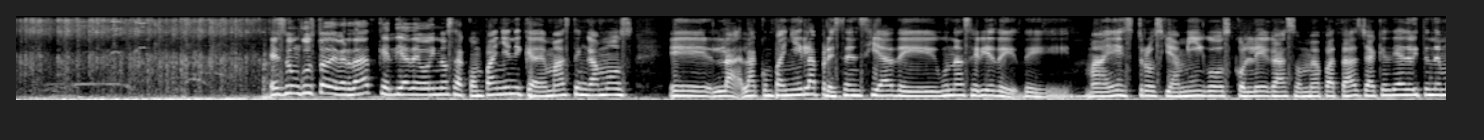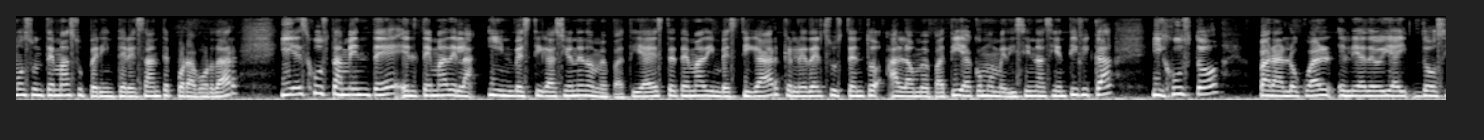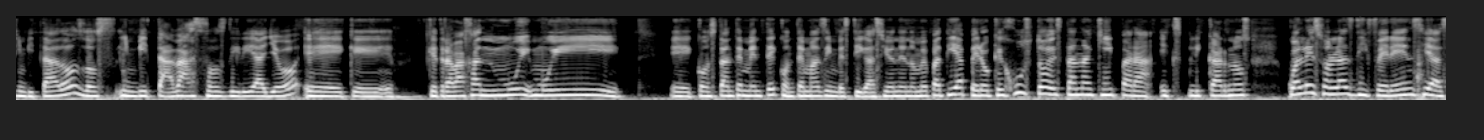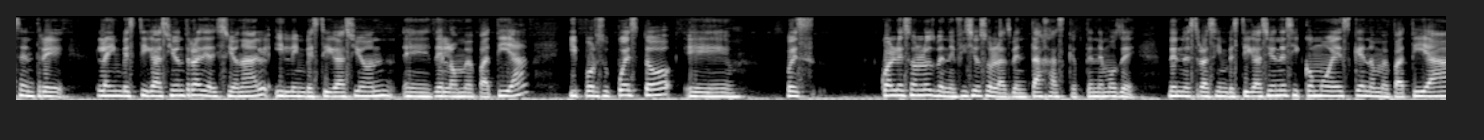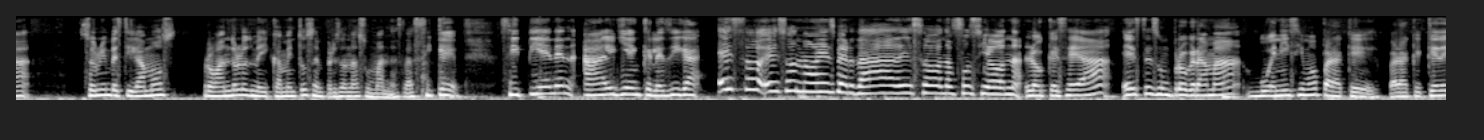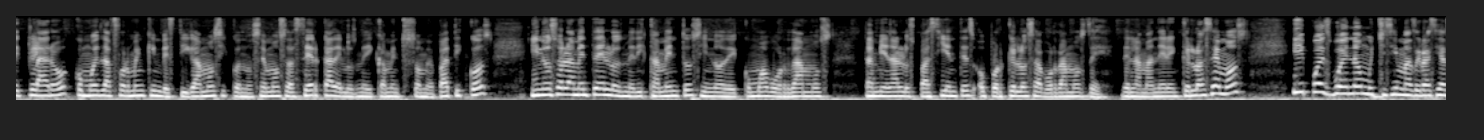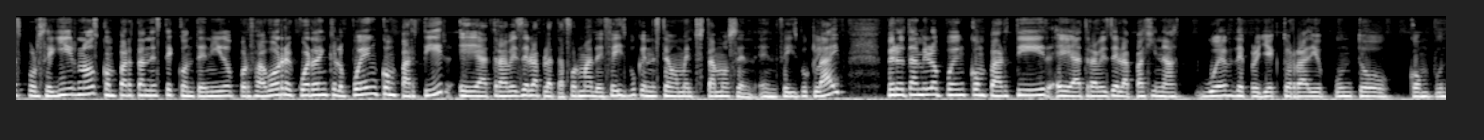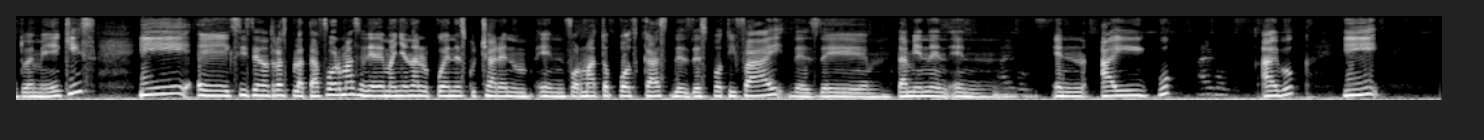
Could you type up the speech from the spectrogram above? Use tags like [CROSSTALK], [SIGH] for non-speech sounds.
Es un gusto de verdad que el día de hoy nos acompañen y que además tengamos eh, la, compañía y la presencia de una serie de, maestros y amigos, colegas, homeópatas, ya que el día de hoy tenemos un tema súper interesante por abordar y es justamente el tema de la investigación en homeopatía, este tema de investigar que le da el sustento a la homeopatía como medicina científica y justo para lo cual el día de hoy hay dos invitados, dos invitadazos diría yo, eh, que, que, trabajan muy, muy eh, constantemente con temas de investigación en homeopatía, pero que justo están aquí para explicarnos cuáles son las diferencias entre la investigación tradicional y la investigación eh, de la homeopatía. Y por supuesto, pues cuáles son los beneficios o las ventajas que obtenemos de, de nuestras investigaciones y cómo es que en homeopatía solo investigamos probando los medicamentos en personas humanas. Así que si tienen a alguien que les diga, eso, eso no es verdad, eso no funciona, lo que sea, este es un programa buenísimo para que, para que quede claro cómo es la forma en que investigamos y conocemos acerca de los medicamentos homeopáticos y no solamente de los medicamentos, sino de cómo abordamos también a los pacientes o por qué los abordamos de, de la manera en que lo hacemos. Y pues bueno, muchísimas gracias por seguirnos, compartan este contenido, por favor, recuerden que lo pueden compartir eh, a través de la plataforma de Facebook, en este momento estamos en, en Facebook Live pero también lo pueden compartir eh, a través de la página web de proyectoradio.com.mx y eh, existen otras plataformas. El día de mañana lo pueden escuchar en, formato podcast desde Spotify, desde también en, en, en iBook, iBook y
